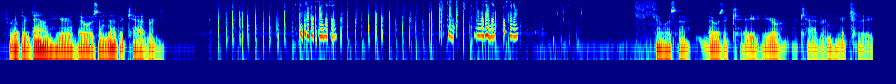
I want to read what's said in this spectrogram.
further down here there was another cavern. There was a there was a cave here or a cavern here too.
